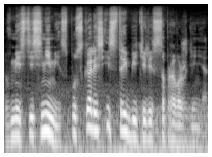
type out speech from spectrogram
Вместе с ними спускались истребители сопровождения.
